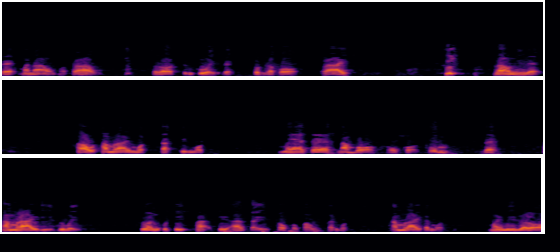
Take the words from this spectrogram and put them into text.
และมะนาวมะพร้าวตลอดถึงกล้วยและต้นละกอหลายพริกเรานี่แหละ เขาทำลายหมดตัดทิ้งหมด แม้แต่น้ำบ่อเขาก็ถมและทำลายอีกด้วย ส่วนกุฏิพระที่อาศัยเขาเผากันหมดทำลายกันหมด ไม่มีเหลือหรอ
